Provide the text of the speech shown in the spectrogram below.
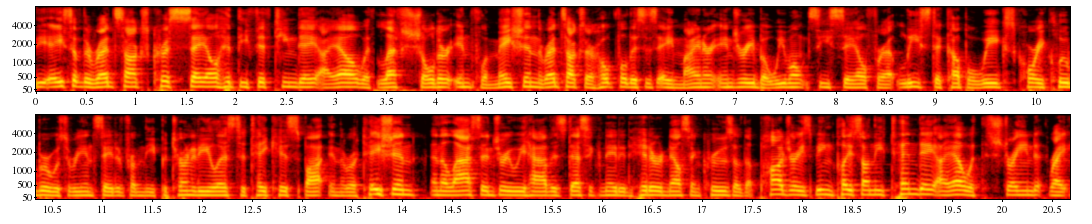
The ace of the Red Sox, Chris Sale, hit the 15 day IL with left shoulder inflammation. The Red Sox are hopeful this is a minor injury, but we won't see Sale for at least a couple weeks. Corey Kluber was reinstated from the paternity list to take his spot in the rotation. And the last injury we have is designated hitter Nelson Cruz of the Padres being placed on the 10 day IL with strained right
